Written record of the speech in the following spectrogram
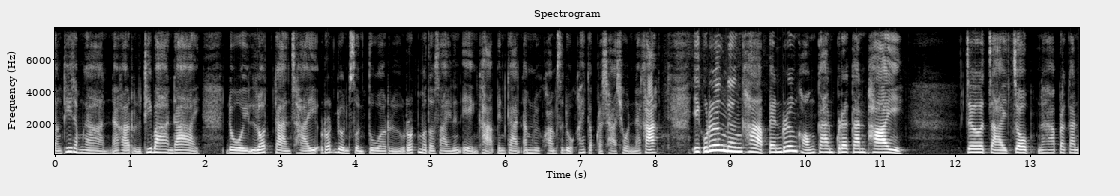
ยังที่ทำงานนะคะ หรือที่บ้านได้ โดยลดการใช้รถยนต์ส่วนตัวหรือรถมอเตอร์ไซค์นั่นเองค่ะ เป็นการอำนวยความสะดวกให้กับประชาชนนะคะ อีกเรื่องหนึ่งค่ะ เป็นเรื่องของการประกันภัย เจอจ่ายจบนะคะ ประกัน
